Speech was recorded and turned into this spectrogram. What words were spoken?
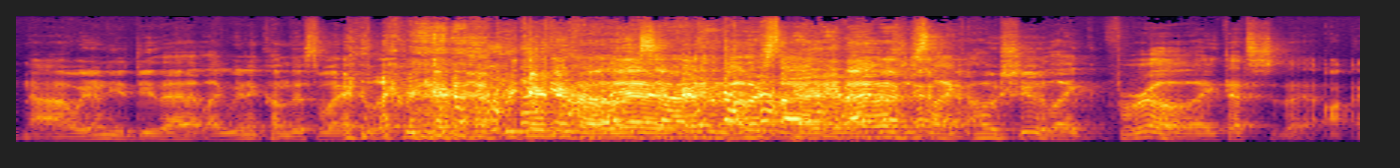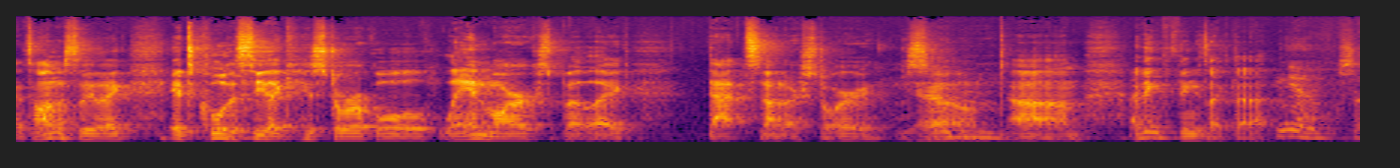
"Nah, we don't need to do that. Like we didn't come this way. like we came, we came from the other yeah, we side." came from the other side." And I was just like, "Oh shoot! Like for real? Like that's it's honestly like it's cool to see like historical landmarks, but like." That's not our story. So, um, I think things like that. Yeah. So.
